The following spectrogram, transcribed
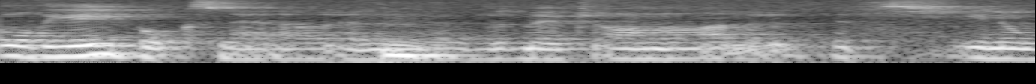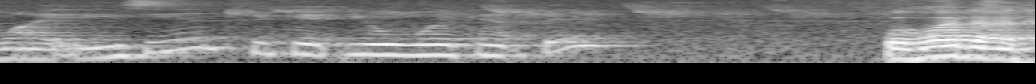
all the e-books now and Mm. the move to online that it's in a way easier to get your work out there? Well, I don't.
